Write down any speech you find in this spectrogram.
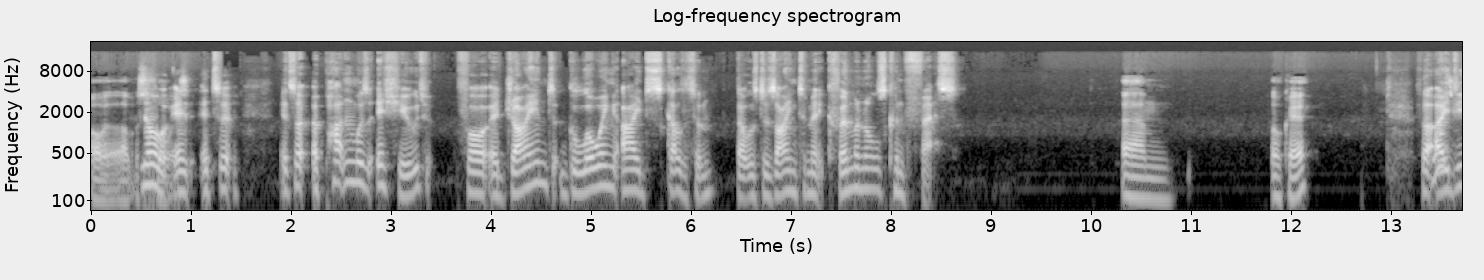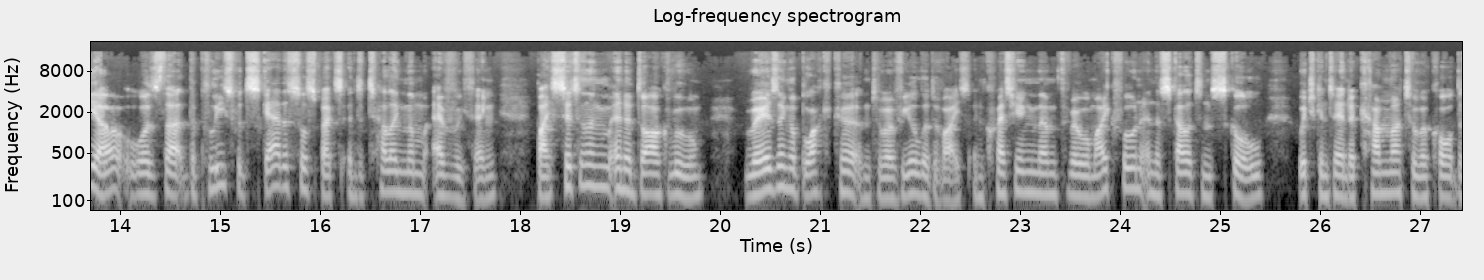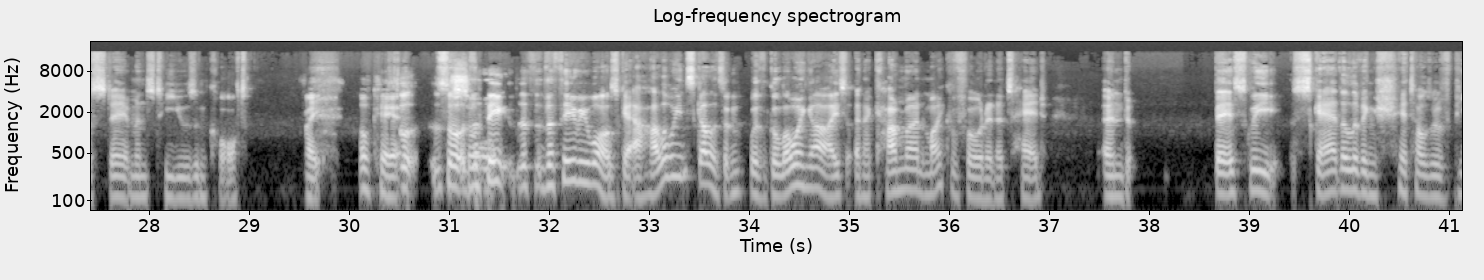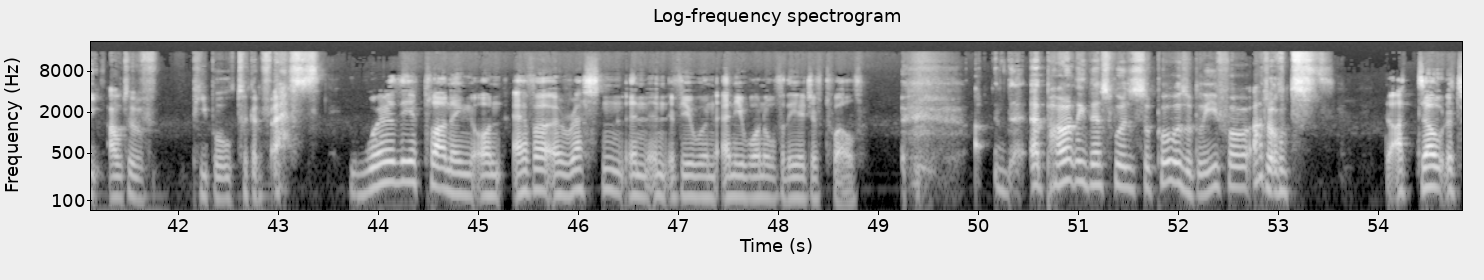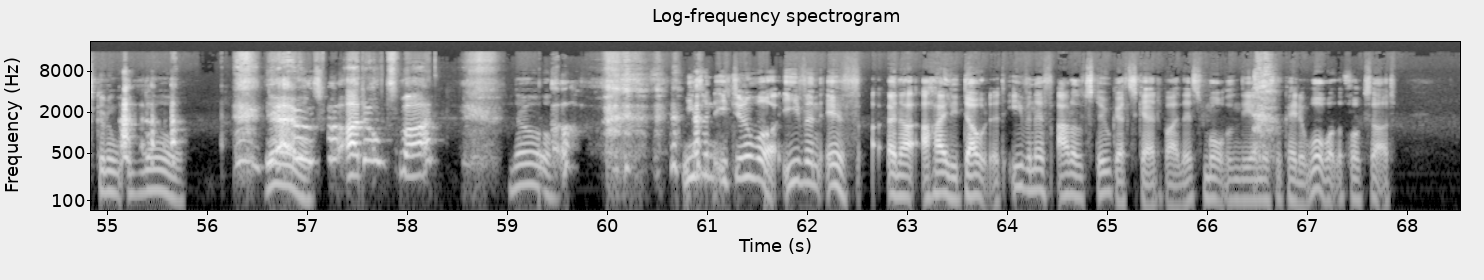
Oh, that was No, it, it's a it's a, a patent was issued for a giant glowing-eyed skeleton that was designed to make criminals confess. Um. Okay. The What? idea was that the police would scare the suspects into telling them everything by sitting them in a dark room, raising a black curtain to reveal the device, and questioning them through a microphone in the skeleton's skull, which contained a camera to record the statements to use in court. Right. Okay. So, so, so- the, the the the theory was get a Halloween skeleton with glowing eyes and a camera and microphone in its head, and basically scare the living shit out of pe- out of people to confess. Were they planning on ever arresting and interviewing anyone over the age of twelve? Apparently, this was supposedly for adults. I doubt it's gonna. No, Yeah, it was for adults, man. no. Even do you know what? Even if, and I, I highly doubt it, even if adults do get scared by this more than the initial kind of, whoa, what the fuck's that?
